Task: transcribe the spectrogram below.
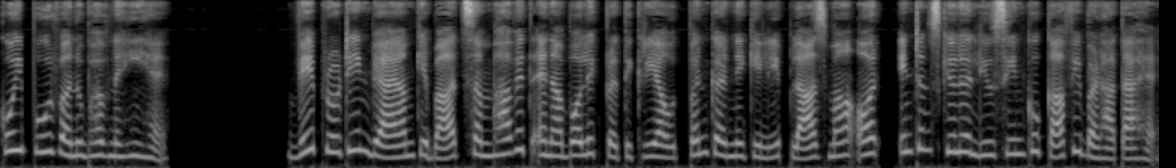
कोई पूर्व अनुभव नहीं है। वे प्रोटीन व्यायाम के बाद संभावित एनाबॉलिक प्रतिक्रिया उत्पन्न करने के लिए प्लाज्मा और इंटमस्क्यूलर ल्यूसिन को काफ़ी बढ़ाता है।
